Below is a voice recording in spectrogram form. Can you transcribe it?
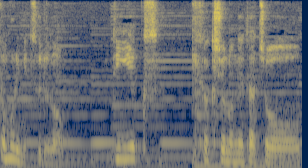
近森光の DX 企画書のネタ帳。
